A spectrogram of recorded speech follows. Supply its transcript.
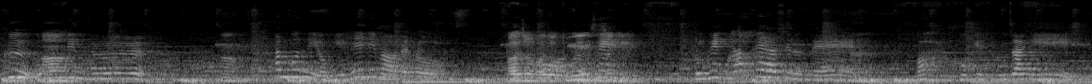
그 아. 어머님들 어. 한 분이 여기 헤리 마을에서 맞아 맞아 어, 동행. 사장님. 맞아. 카페 하시는데 응. 와 거기 도자기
